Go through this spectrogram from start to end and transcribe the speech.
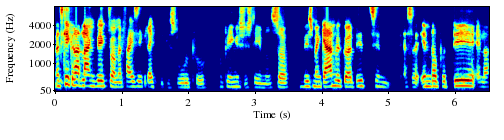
man skal ikke ret langt væk, før man faktisk ikke rigtig kan stole på, på pengesystemet. Så hvis man gerne vil gøre det til, altså ændre på det, eller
